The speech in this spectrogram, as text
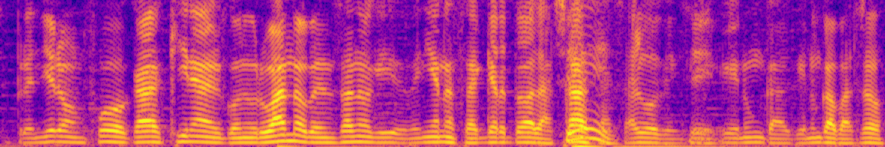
se prendieron fuego cada esquina del conurbano pensando que venían a saquear todas las Sí. casas, algo que, Sí. que- que nunca que nunca pasó.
